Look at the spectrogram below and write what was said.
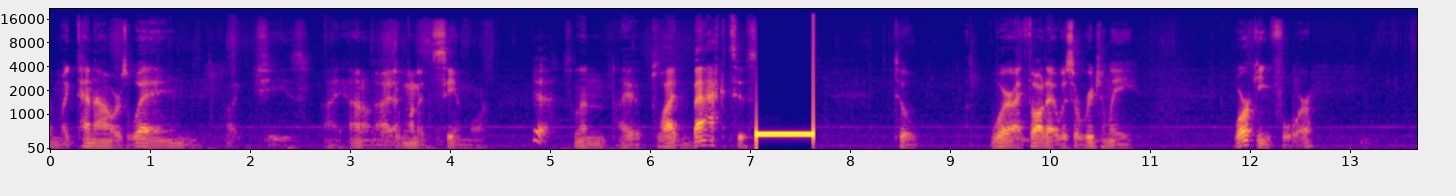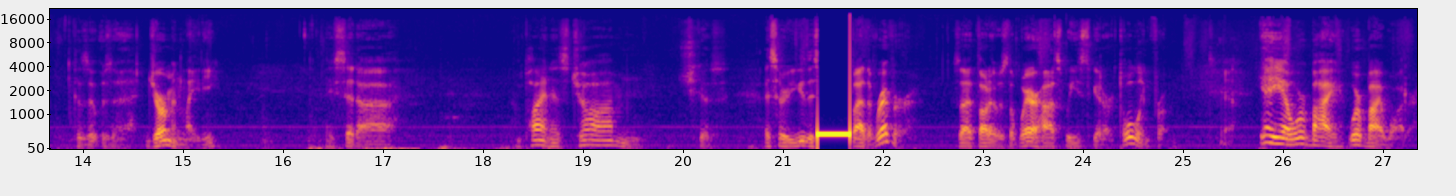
I'm like ten hours away, and like, jeez, I, I don't know. I wanted to see him more. Yeah. So then I applied back to to where I thought I was originally working for, because it was a German lady. They said, uh, "I'm applying this job," and she goes, "I said, are you the by the river?" So I thought it was the warehouse we used to get our tooling from. Yeah. Yeah, yeah, we're by we're by water.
